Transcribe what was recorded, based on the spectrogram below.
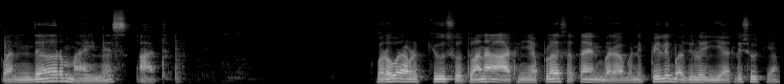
પંદર માઇનસ આઠ. બરાબર? આપણે ક્યુ શોધવાના. આઠ અહીંયા પ્લસ હતા, એને બરાબરની પેલી બાજુ લઈ ગયા. એટલે શું થયા?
